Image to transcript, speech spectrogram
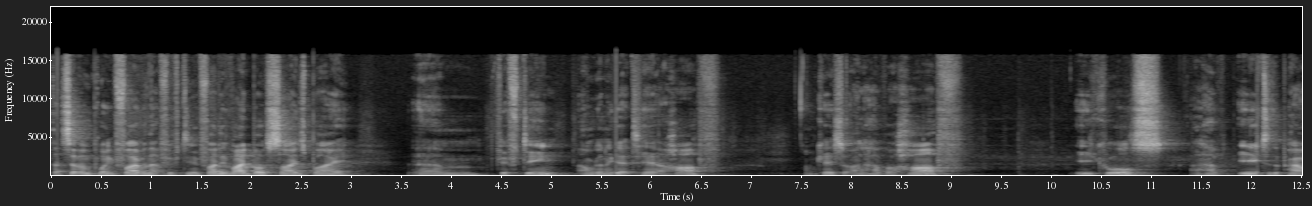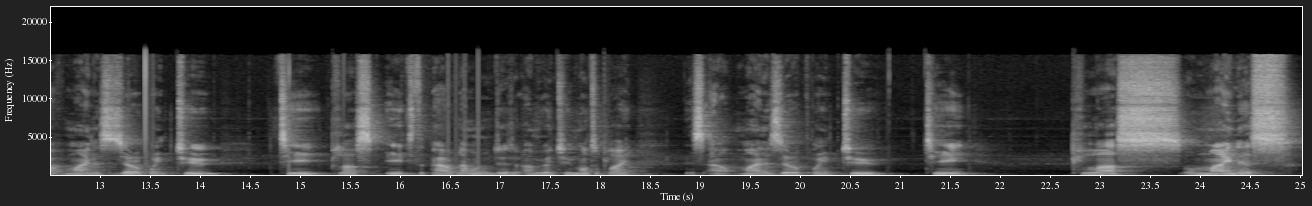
that 7.5 and that 15, if I divide both sides by um, 15, I'm going to get here a half. Okay, so I'll have a half equals, I have e to the power of minus 0.2 t plus e to the power of, now what I'm going to do is I'm going to multiply this out, minus 0.2 t plus or minus,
